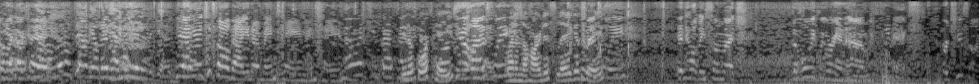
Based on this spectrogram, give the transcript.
I'm like, okay. A little downhill, then you hit it again. Yeah, it's just all about, you know, maintain, maintain. Did a four pace. You know, honestly, Running the hardest leg of the race. mentally, it helped me so much. The whole week we were in um, Phoenix, or Tucson.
